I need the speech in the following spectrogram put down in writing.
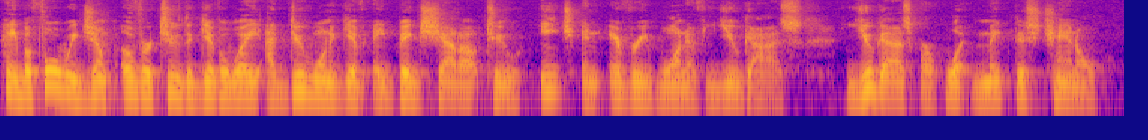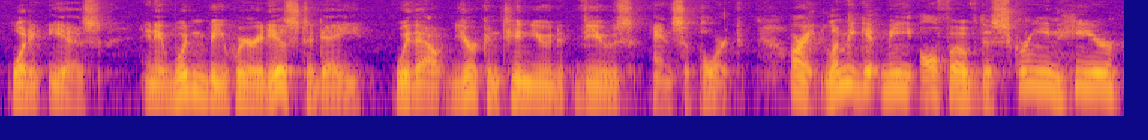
Hey, before we jump over to the giveaway, I do want to give a big shout out to each and every one of you guys. You guys are what make this channel what it is, and it wouldn't be where it is today without your continued views and support. All right, let me get me off of the screen here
